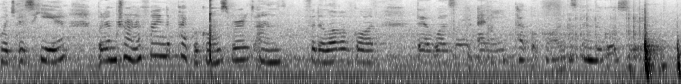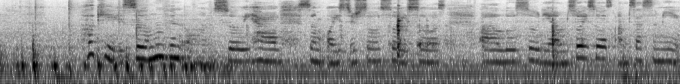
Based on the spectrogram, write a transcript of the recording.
which is here but I'm trying to find the peppercorns first and for the love of God there wasn't any peppercorns in the grocery. Okay so moving on. So we have some oyster sauce soy sauce uh, low sodium soy sauce um, sesame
